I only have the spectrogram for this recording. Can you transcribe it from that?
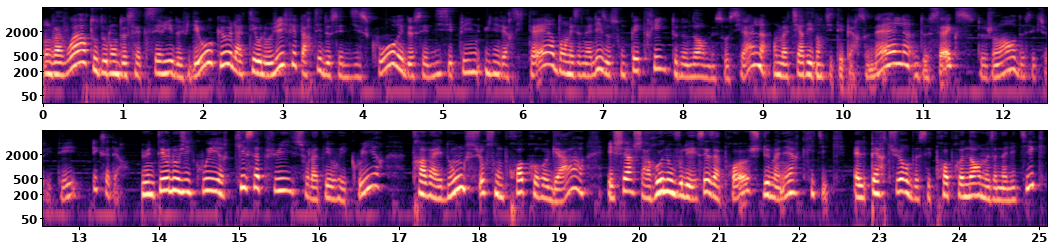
On va voir tout au long de cette série de vidéos que la théologie fait partie de ces discours et de ces disciplines universitaires dont les analyses sont pétries de nos normes sociales en matière d'identité personnelle, de sexe, de genre, de sexualité, etc. Une théologie queer qui s'appuie sur la théorie queer travaille donc sur son propre regard et cherche à renouveler ses approches de manière critique. Elle perturbe ses propres normes analytiques,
